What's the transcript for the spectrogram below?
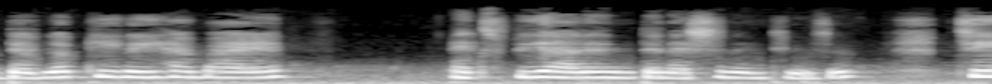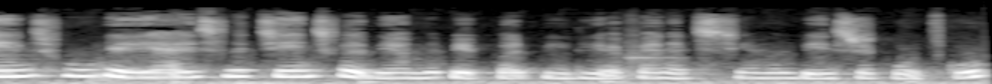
develop की गई है by X P R N international inclusive change हो गई है इसमें चेंज कर दिया, हमने paper P D F and H T M L based reports को।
